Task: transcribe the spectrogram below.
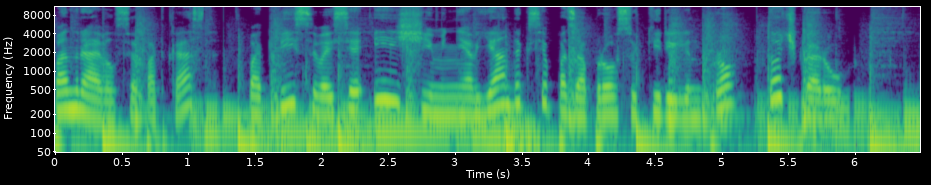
Понравился подкаст? Подписывайся и ищи меня в Яндексе по запросу kirillinpro.ru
